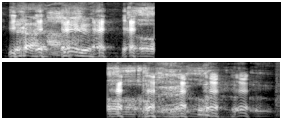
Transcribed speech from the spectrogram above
damn. Oh, oh, oh.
